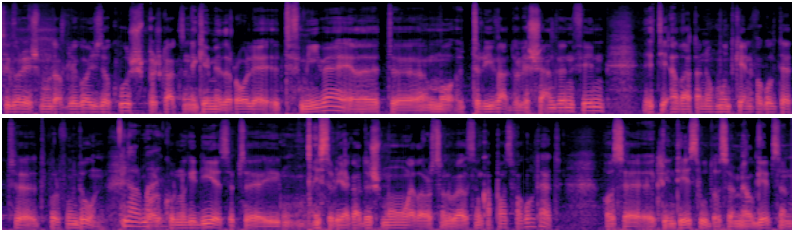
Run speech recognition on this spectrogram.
sigurisht, mund të aplikojë çdokush, për shkak që ne kemi dhe role të fmijve, edhe të rinjve, adoleshentëve në film, ti edhe ata nuk mund të kenë fakultet të përfundun. Normal. Por kur nuk i dihet, sepse historia ka dëshmu edhe Orson Welles nuk ka pas fakultet. Ose Clint Eastwood, ose Mel Gibson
